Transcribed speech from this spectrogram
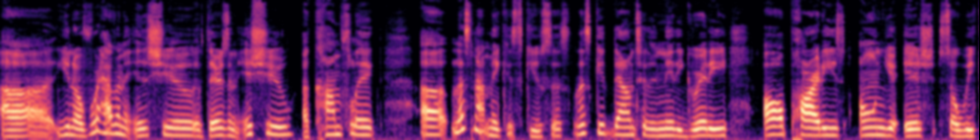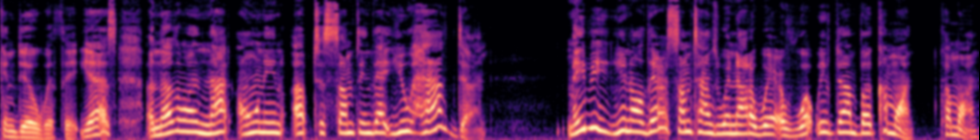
Uh, you know, if we're having an issue, if there's an issue, a conflict, uh, let's not make excuses. Let's get down to the nitty gritty. All parties own your ish so we can deal with it. Yes. Another one, not owning up to something that you have done. Maybe, you know, there are sometimes we're not aware of what we've done, but come on, come on.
